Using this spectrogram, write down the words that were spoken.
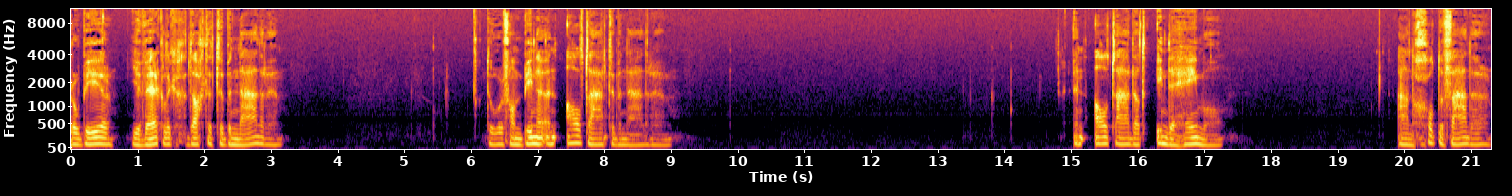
Probeer je werkelijke gedachten te benaderen. Door van binnen een altaar te benaderen. Een altaar dat in de hemel aan God de Vader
